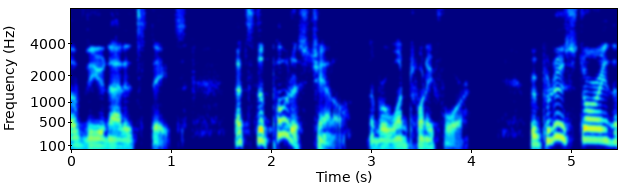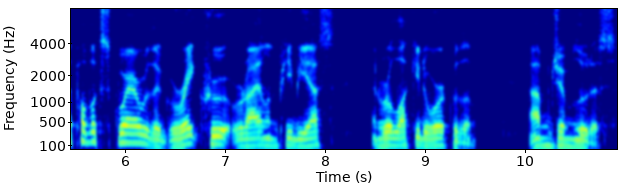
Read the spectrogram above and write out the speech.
of the United States. That's the POTUS channel, number 124. We produce Story in the Public Square with a great crew at Rhode Island PBS and we're lucky to work with them. I'm Jim Ludes.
